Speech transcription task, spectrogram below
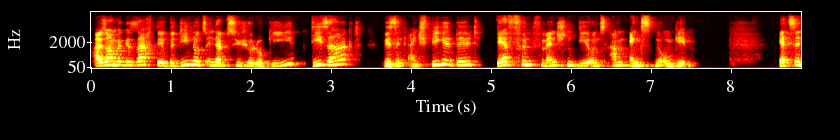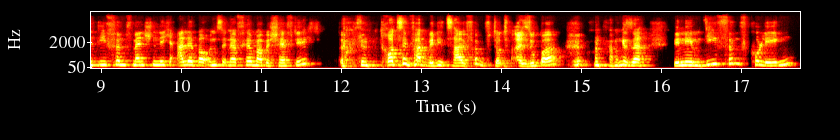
Also haben wir gesagt, wir bedienen uns in der Psychologie, die sagt, wir sind ein Spiegelbild der fünf Menschen, die uns am engsten umgeben. Jetzt sind die fünf Menschen nicht alle bei uns in der Firma beschäftigt. Trotzdem fanden wir die Zahl fünf total super und haben gesagt, wir nehmen die fünf Kollegen,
